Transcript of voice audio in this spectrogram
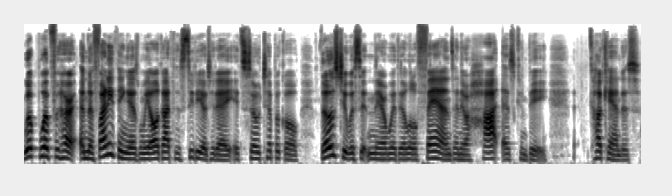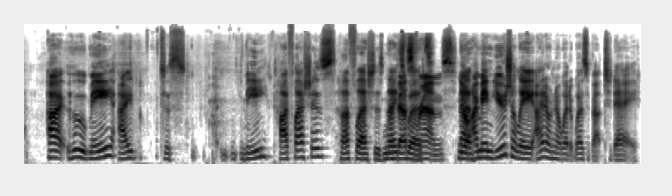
Whoop whoop for her. And the funny thing is, when we all got to the studio today, it's so typical. Those two were sitting there with their little fans, and they were hot as can be. Huh, Candace? Uh, who, me? I just, me? Hot flashes? Hot flashes, We're night best sweats. friends. No, Yeah. I mean, usually, I don't know what it was about today.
